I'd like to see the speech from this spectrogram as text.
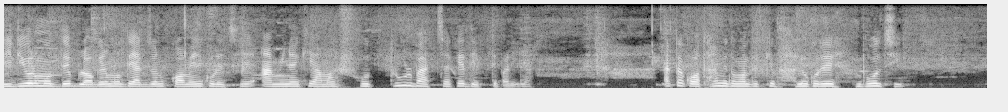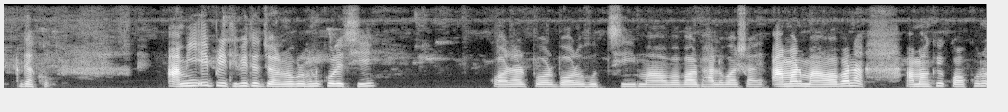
ভিডিওর মধ্যে, ব্লগের মধ্যে একজন কমেন্ট করেছে, আমি নাকি আমার শত্রুর বাচ্চাকে দেখতে পারি না। একটা কথা আমি তোমাদেরকে ভালো করে বলছি। দেখো, আমি এই পৃথিবীতে জন্মগ্রহণ করেছি করার পর বড় হচ্ছি মা বাবার ভালোবাসায়। আমার মা বাবা না আমাকে কখনো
